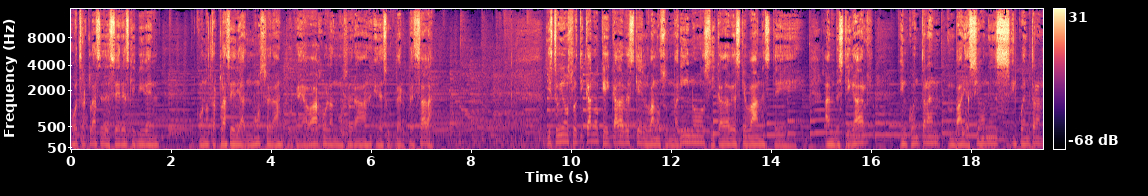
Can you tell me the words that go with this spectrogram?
otra clase de seres que viven con otra clase de atmósfera porque ahí abajo la atmósfera es súper pesada. Y estuvimos platicando que cada vez que van los submarinos y cada vez que van este, a investigar, encuentran variaciones, encuentran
